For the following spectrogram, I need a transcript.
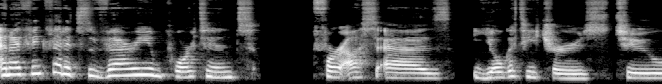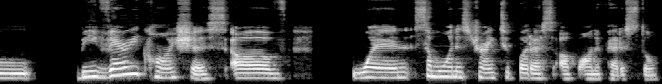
and I think that it's very important for us as yoga teachers to be very conscious of when someone is trying to put us up on a pedestal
